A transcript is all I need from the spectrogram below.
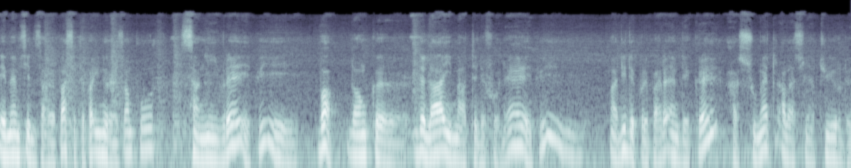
Et même s'il ne savait pas, ce n'était pas une raison pour s'enivrer. Et puis, bon, donc euh, de là, il m'a téléphoné et puis m'a dit de préparer un décret à soumettre à la signature de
